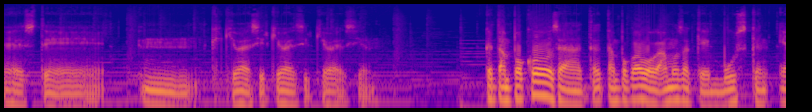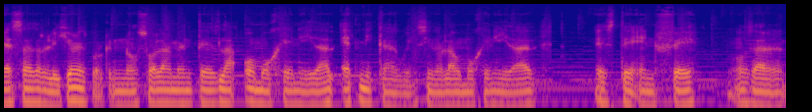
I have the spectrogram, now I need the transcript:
Este... Mm, ¿Qué iba a decir? ¿Qué iba a decir? ¿Qué iba a decir? Que tampoco, o sea, tampoco abogamos a que busquen esas religiones porque no solamente es la homogeneidad étnica, güey, sino la homogeneidad este, en fe. O sea,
